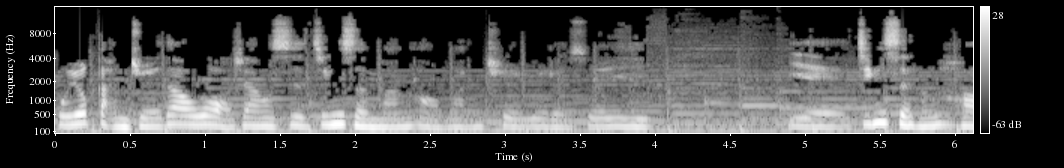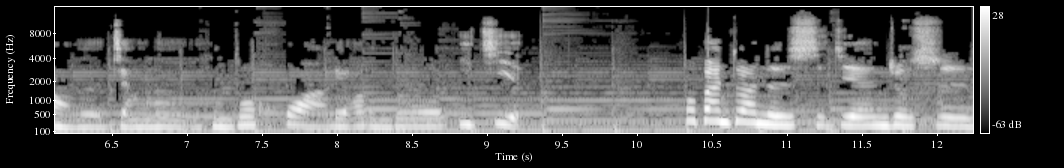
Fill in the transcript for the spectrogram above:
我有感觉到我好像是精神蛮好、蛮雀跃的，所以。也精神很好的讲了很多话，聊很多意见。后半段的时间就是，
